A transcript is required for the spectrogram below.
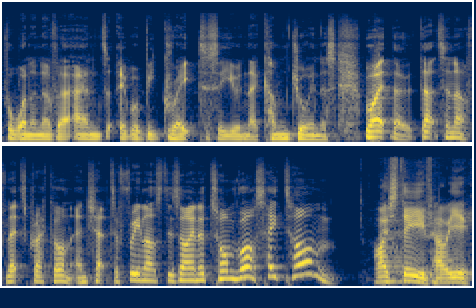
for one another and it would be great to see you in there. Come join us. Right though, that's enough. Let's crack on and chat to freelance designer Tom Ross. Hey Tom. Hi, Steve. How are you?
